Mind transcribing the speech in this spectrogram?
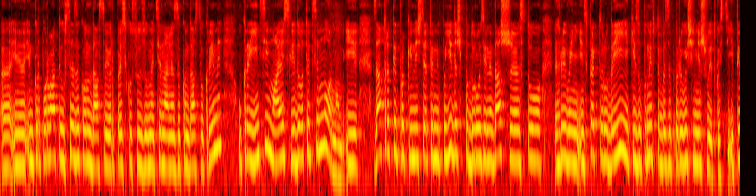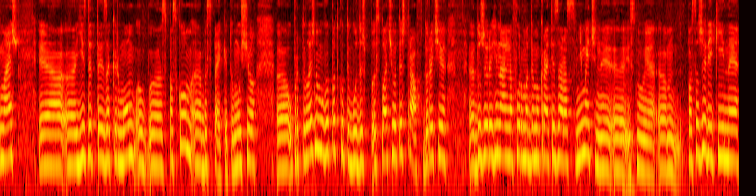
е, інкорпорувати усе законодавство Європейського союзу в національне законодавство України, українці мають слідувати цим нормам. І завтра ти прокинешся, ти не поїдеш по дорозі, не даш е, 100 гривень інспектору ДАІ, який зупинив тебе за перевищення швидкості, і ти маєш е, е, їздити за кермом е, е, з паском е, безпеки, тому що е, у протилежному випадку ти будеш сплачувати штраф. До речі, е, дуже оригінальна форма демократії зараз в Німеччині е, існує. Ем, Пасажир, який не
